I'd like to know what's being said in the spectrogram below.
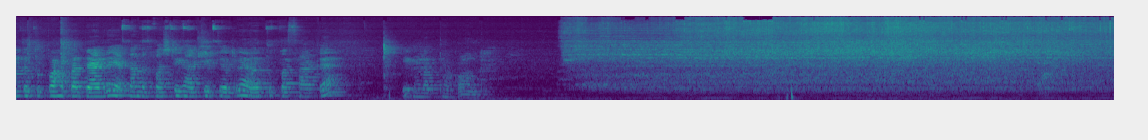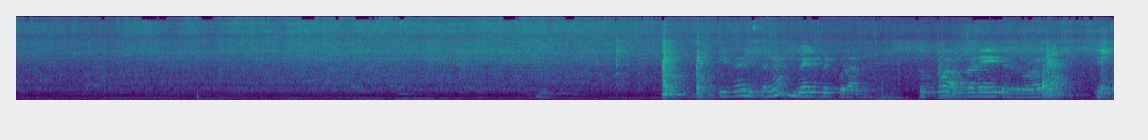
ಮತ್ತೆ ತುಪ್ಪ ಹಾಕೋದು ಬ್ಯಾಡ್ರಿ ಯಾಕಂದ್ರೆ ಫಸ್ಟಿಗೆ ಹಾಕಿರ್ತೀವಲ್ರಿ ಅದ ತುಪ್ಪ ಸಾಕ. ಈಗ ಮತ್ತೆ ಹಾಕೊಳ್ಳೋಣ್ರಿ. ಈಗ ಇದನ್ನ ಬೇಗ ಬಿಟ್ಬಿಡೋದು ತುಪ್ಪ ಆಲ್ರೆಡಿ ಐತೆ ಇದ್ರೊಳಗೆ. ಚಿಕ್ಕ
